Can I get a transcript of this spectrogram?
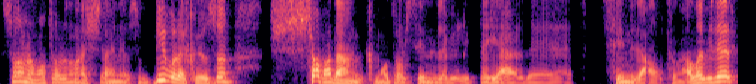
Sonra motordan aşağı iniyorsun. Bir bırakıyorsun şapadank motor seninle birlikte yerde. Seni de altına alabilir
